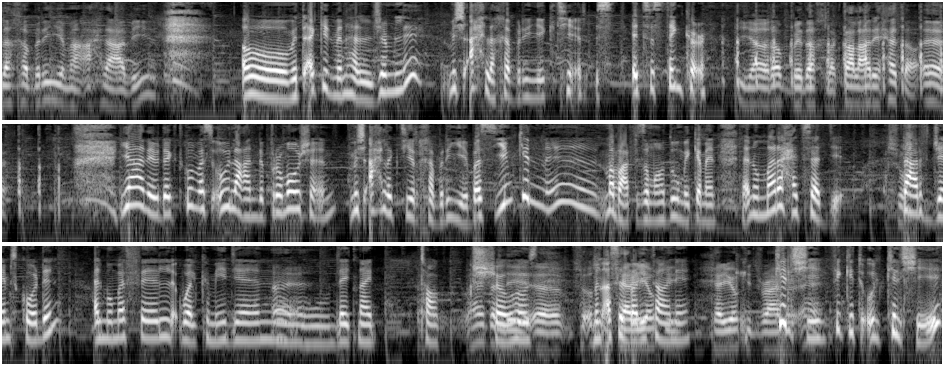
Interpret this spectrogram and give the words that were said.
لأحلى خبرية مع أحلى عبير أوه متأكد من هالجملة؟ مش أحلى خبرية كتير. it's stinker يا رب دخلك طالعة ريحتها. إيه. يعني بدك تكون مسؤولة عن ال promotion مش أحلى كتير خبرية بس يمكن إيه، ما بعرف إذا مهضومة كمان لأنه ما رح تصدق. شو؟ تعرف جيمس كوردن؟ الممثل والكوميديان إيه. و late night talk show host آه،؟ من أصل كاريوكي- بريطاني كاريوكي كل شيء. فيك تقول كل شيء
